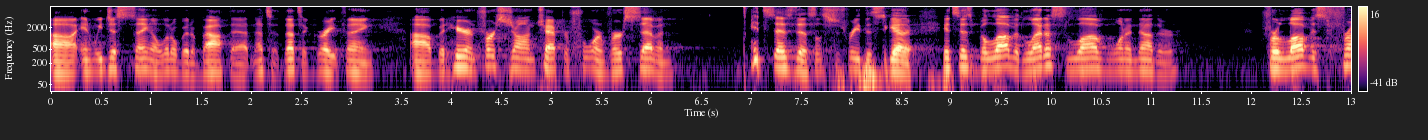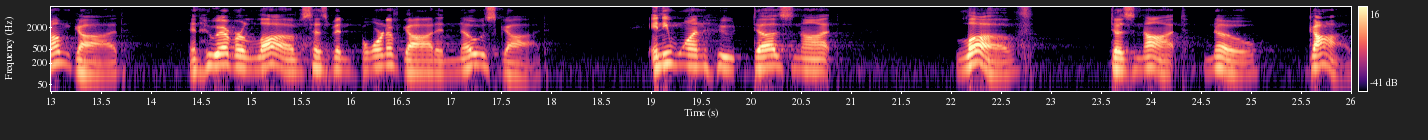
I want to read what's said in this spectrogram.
Uh, and we just sang a little bit about that, and that's a, that's a great thing. Uh, but here in 1 John chapter 4 and verse 7, it says this. Let's just read this together. It says, Beloved, let us love one another, for love is from God, and whoever loves has been born of God and knows God. Anyone who does not love does not know God,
